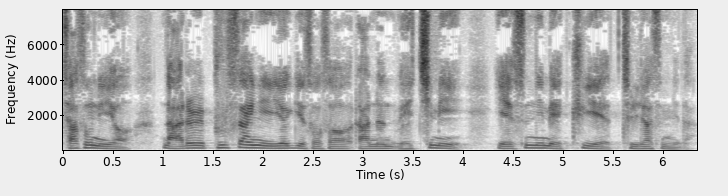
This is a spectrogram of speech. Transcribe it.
자손이여 나를 불쌍히 여기소서라는 외침이 예수님의 귀에 들렸습니다.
